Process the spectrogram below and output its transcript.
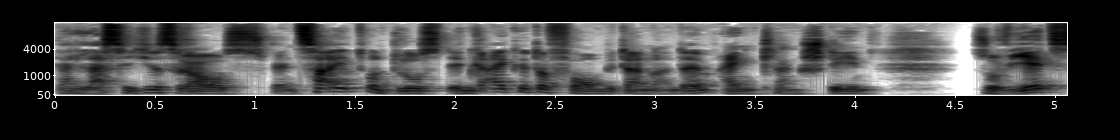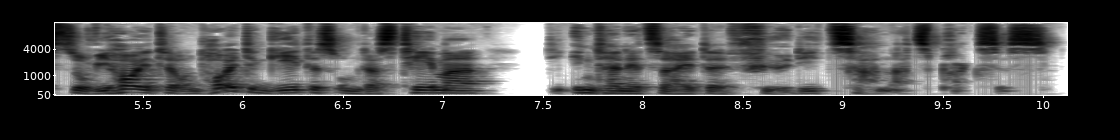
dann lasse ich es raus, wenn Zeit und Lust in geeigneter Form miteinander im Einklang stehen. So wie jetzt, so wie heute. Und heute geht es um das Thema die Internetseite für die Zahnarztpraxis.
